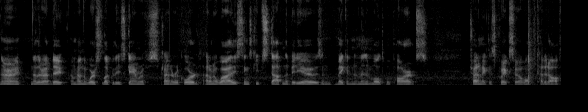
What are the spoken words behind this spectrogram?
Alright, another update. I'm having the worst luck with these cameras trying to record. I don't know why these things keep stopping the videos and making them into multiple parts. Try to make this quick so I won't cut it off.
